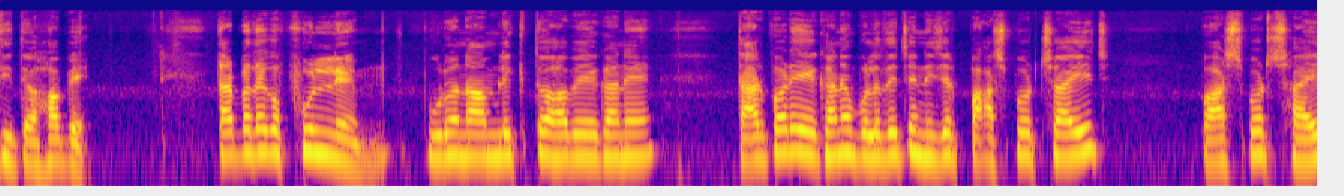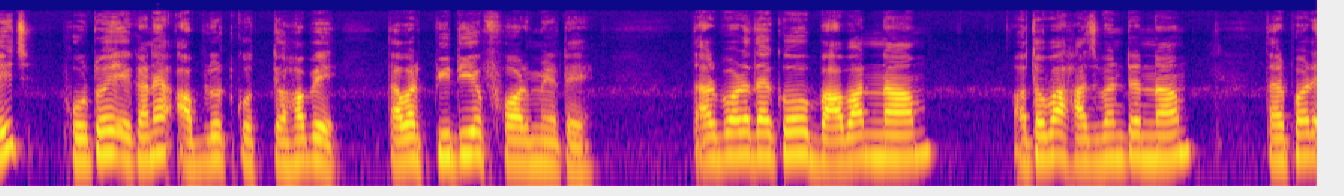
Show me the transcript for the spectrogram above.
দিতে হবে। তারপর দেখো ফুল নেম পুরো নাম লিখতে হবে এখানে। তারপরে এখানে বলে দিয়েছে নিজের passport size passport size photo এখানে আপলোড করতে হবে, তারপর পিডিএফ ফরম্যাটে তারপরে দেখো বাবার নাম অথবা হাজব্যান্ডের নাম, তারপরে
